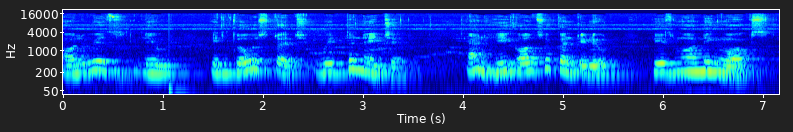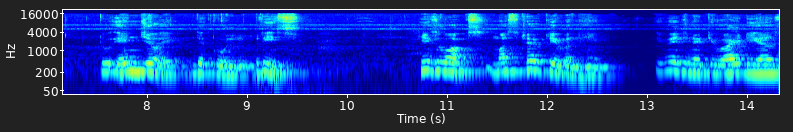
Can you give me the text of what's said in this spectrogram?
always lived in close touch with the nature, and he also continued his morning walks to enjoy the cool breeze. His walks must have given him imaginative ideas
